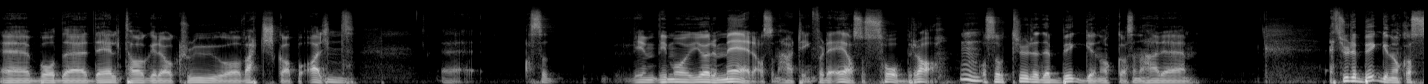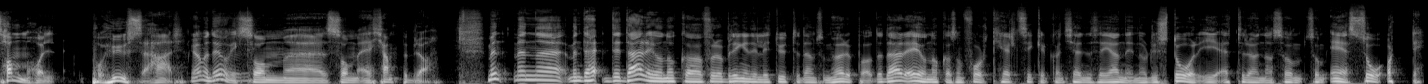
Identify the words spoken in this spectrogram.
Eh, både deltakere og crew og vertskap og alt. Eh, altså, vi, vi må gjøre mer av sånne her ting, for det er altså så bra. Og så tror jeg det bygger noe sånne her eh, Jeg tror det bygger noe samhold på huset her. Ja, men det er jo. Som, eh, som er kjempebra. Men, men, men det, det der er jo noe, for å bringe det litt ut til dem som hører på, det der er jo noe som folk helt sikkert kan kjenne seg igjen i når du står i et eller annet som, som er så artig,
